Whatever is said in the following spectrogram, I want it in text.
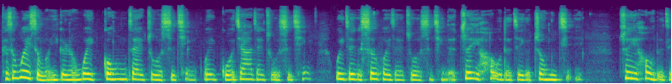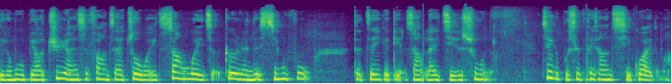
可是为什么一个人为公在做事情，为国家在做事情，为这个社会在做事情的最后的这个终极、最后的这个目标，居然是放在作为上位者个人的心腹的这一个点上来结束呢？这个不是非常奇怪的吗？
